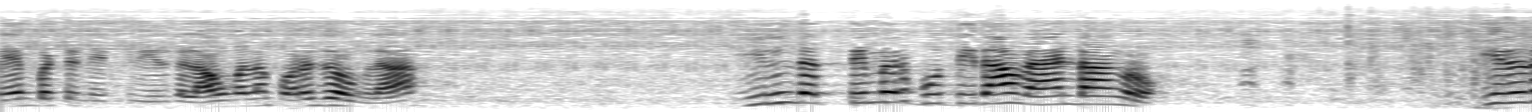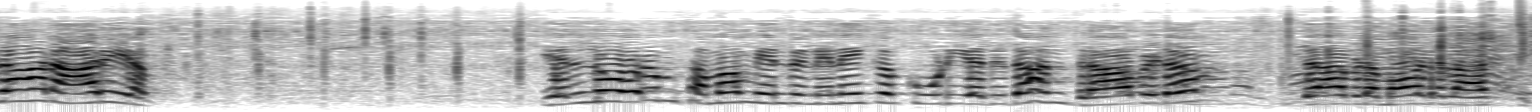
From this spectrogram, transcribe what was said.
மேம்பட்டு நிற்கிறீர்கள்? அவங்க எல்லாம் குறைஞ்சவங்களா? இந்த திமிர் புத்தி தான் வேண்டாங்கிறோம். இதுதான் ஆரியம். எல்லோரும் சமம் என்று நினைக்க கூடியதுதான் திராவிடம் திராவிட மாடல் ஆட்சி.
